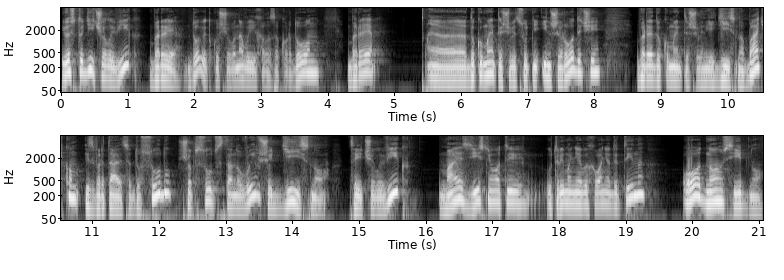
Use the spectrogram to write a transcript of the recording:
І ось тоді чоловік бере довідку, що вона виїхала за кордон, бере е, документи, що відсутні інші родичі. Бере документи, що він є дійсно батьком, і звертається до суду, щоб суд встановив, що дійсно цей чоловік має здійснювати утримання і виховання дитини одноосібно.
